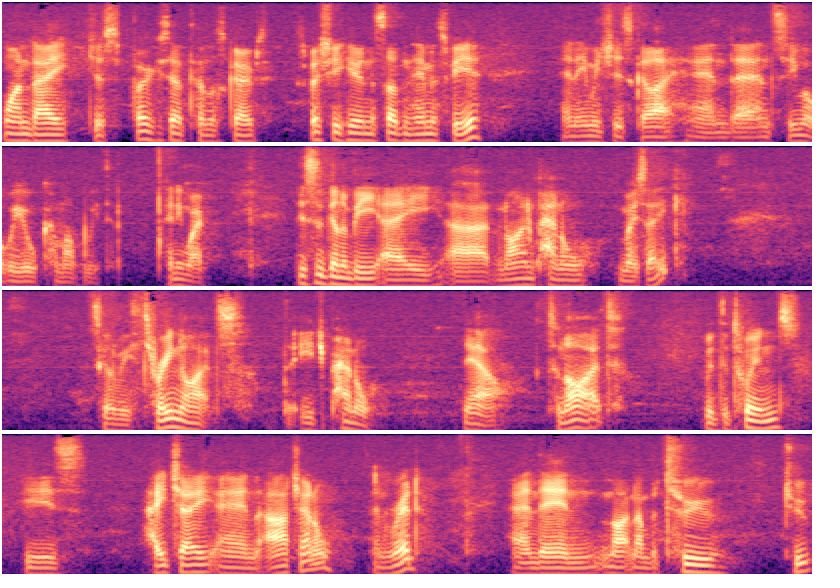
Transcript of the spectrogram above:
one day just focus our telescopes, especially here in the southern hemisphere, and image this guy and, uh, and see what we all come up with. Anyway, this is going to be a uh, nine panel mosaic. It's going to be three nights to each panel. Now, tonight with the twins is HA and R channel and red, and then night number two, two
